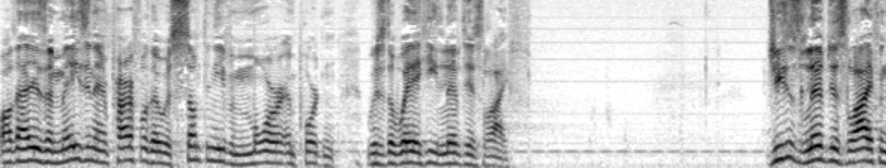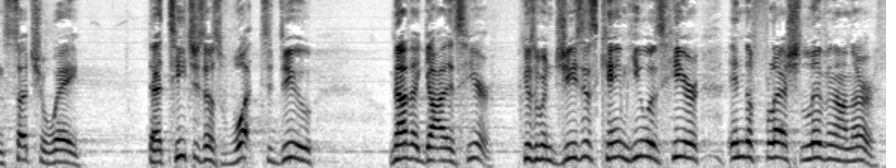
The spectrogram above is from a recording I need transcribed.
while that is amazing and powerful, there was something even more important was the way he lived his life. Jesus lived his life in such a way that teaches us what to do now that God is here. Because when Jesus came, he was here in the flesh living on earth.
